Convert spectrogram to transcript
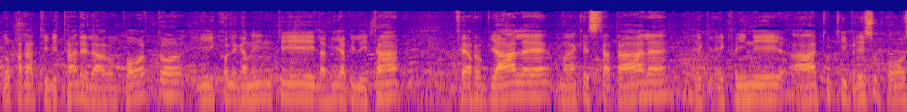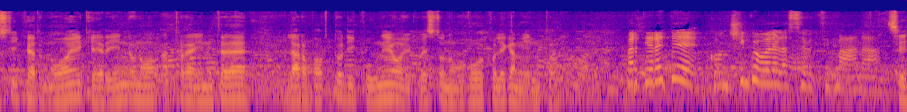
l'operatività dell'aeroporto, i collegamenti, la viabilità ferroviale ma anche statale e, e, quindi ha tutti i presupposti per noi che rendono attraente l'aeroporto di Cuneo e questo nuovo collegamento. Partirete con 5 voli alla settimana. Sì.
